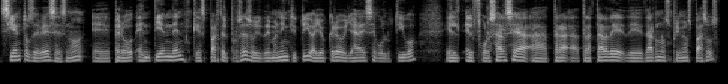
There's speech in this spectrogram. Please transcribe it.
cientos de veces, ¿no? Eh, pero entienden que es parte del proceso y de manera intuitiva, yo creo ya es evolutivo el, el forzarse a, tratar de, de, dar unos primeros pasos.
